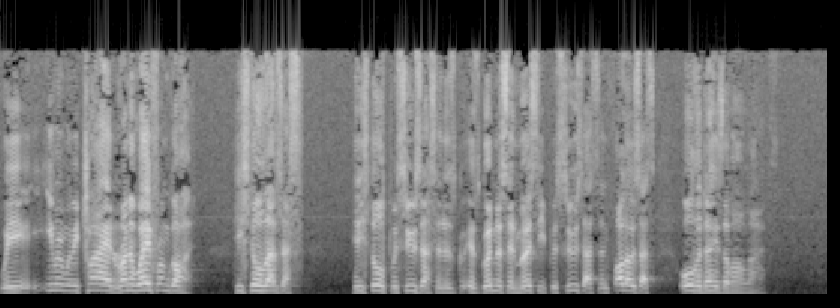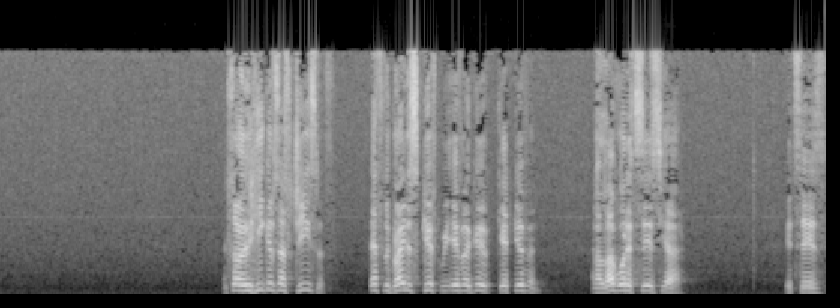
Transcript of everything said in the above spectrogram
we, even when we try and run away from God, He still loves us. And He still pursues us, and His, His goodness and mercy pursues us and follows us all the days of our lives. And so he gives us Jesus. That's the greatest gift we ever give, get given. And I love what it says here. It says,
